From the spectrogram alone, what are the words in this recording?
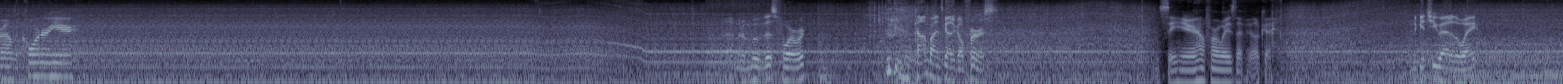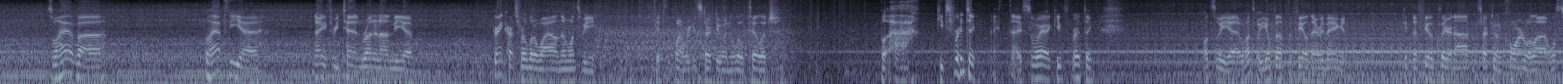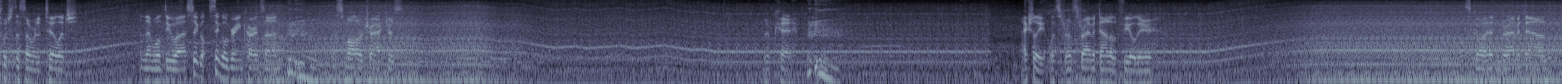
around the corner here. I'm going to move this forward. Combine's got to go first. Let's see here. How far away is that? Okay. I'm going to get you out of the way. So we'll have, uh, we'll have the, uh, 9310 running on the, uh, grain carts for a little while, and then once we get to the point where we can start doing a little tillage. But, ah, keep sprinting. I, I swear I keep sprinting. Once we, uh, once we open up the field and everything and get the field cleared off and start doing corn, we'll, uh, we'll switch this over to tillage. And then we'll do uh, single, single grain carts on the smaller tractors. Okay. Actually, let's let's drive it down to the field here. Let's go ahead and drive it down.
